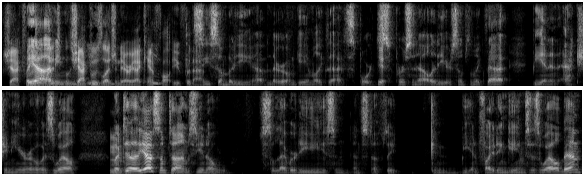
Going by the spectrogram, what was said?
Shaq Fu's yeah, a I leg- mean, Shaq Fu's legendary. I can't fault you for could that. see somebody having their own game like that, sports Yeah. personality or something like that, being an action hero as well. Mm. But uh, yeah, sometimes you know celebrities and, and stuff they can be in fighting games as well. Ben,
